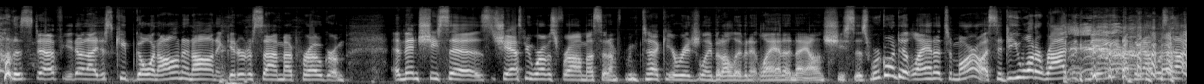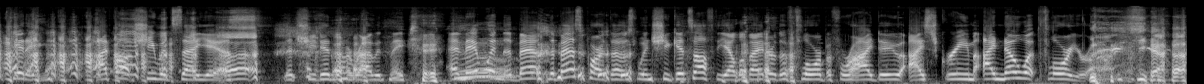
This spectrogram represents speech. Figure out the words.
all this stuff, you know, and I just keep going on and on and get her to sign my program. And then she says, She asked me where I was from. I said, I'm from Kentucky originally, but I live in Atlanta now. And she says, We're going to Atlanta tomorrow. I said, Do you want to ride with me? I mean, I was not kidding. I thought she would say yes, that she didn't want to ride with me. And then when the, be- the best part, though, is when she gets off the elevator, the floor before I do, I scream, I know what floor you're on. yeah.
